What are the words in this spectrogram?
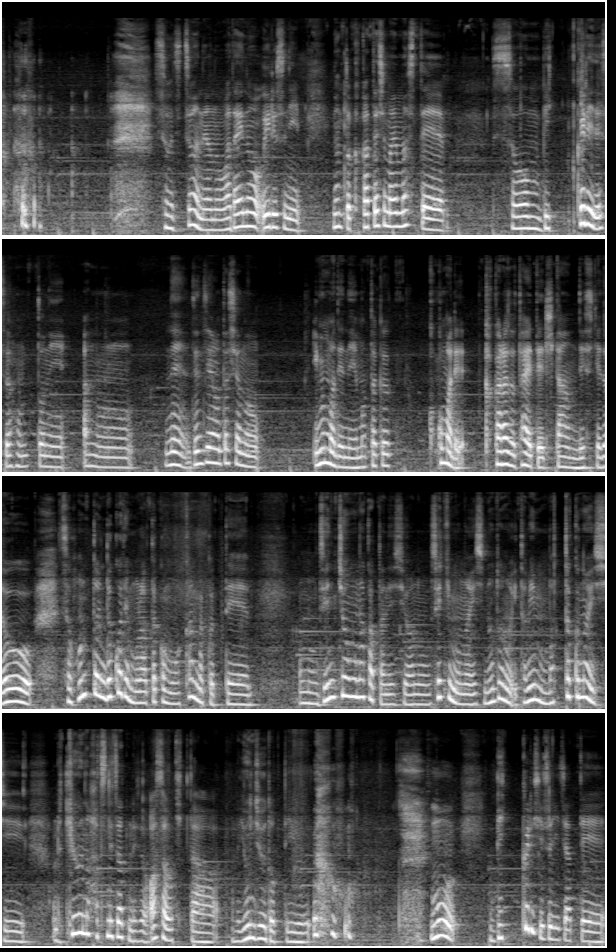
そう実はねあの話題のウイルスになんとかかってしまいましてそうびっくりです本当に。あのね全然私あの今までね全くここまでかからず耐えてきたんですけどそう本当にどこでもらったかも分かんなくってあの前兆もなかったんですよ。あの咳もないし喉の痛みも全くないしあの急な発熱だったんですよ。朝起きたあの40度っていう。もうびっくりしすぎちゃって。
